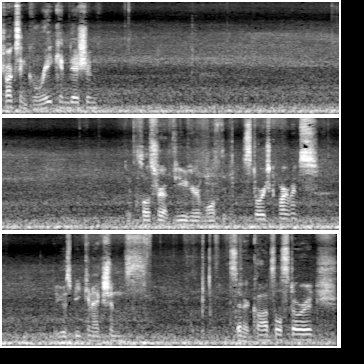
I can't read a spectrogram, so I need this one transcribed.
Truck's in great condition. Closer up view here of both the storage compartments, the USB connections, center console storage.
